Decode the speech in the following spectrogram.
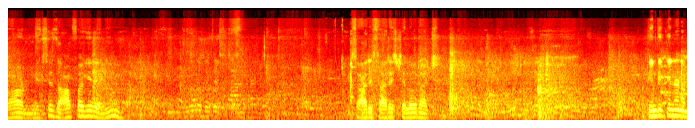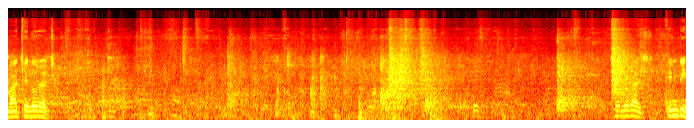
ಗಾಡ್ ಮೆಸೇಜ್ ಆಫ್ ಆಗಿದೆ ಸಾರಿ ಸಾರಿ ಚೆಲುವರಾಜ್ ತಿಂಡಿ ತಿನ್ನೋಣ ಬಾ ಚಲೋ ರಾಜ್ ಚಲೋ ರಾಜ್ ತಿಂಡಿ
